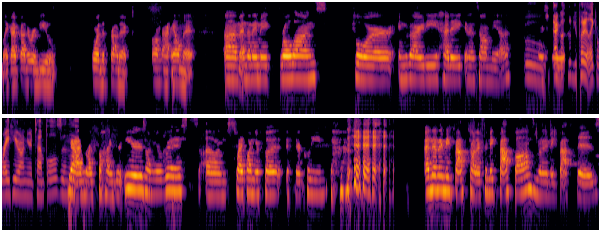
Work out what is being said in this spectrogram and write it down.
Like I've got a review for the product on that ailment. Um, and then they make roll-ons for anxiety, headache, and insomnia. Ooh, that go- you put it like right here on your temples and Yeah, and like behind your ears, on your wrists. Um, swipe on your foot if they're clean. and then they make bath products. They make bath bombs, and then they make bath fizz.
